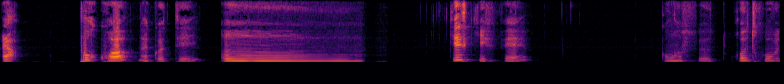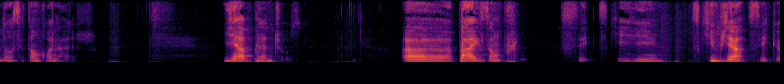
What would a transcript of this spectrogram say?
Alors, pourquoi, d'un côté, on... Qu'est-ce qui fait qu'on se retrouve dans cet engrenage? Il y a plein de choses. Euh, par exemple, c'est ce qui, ce qui vient, c'est que,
